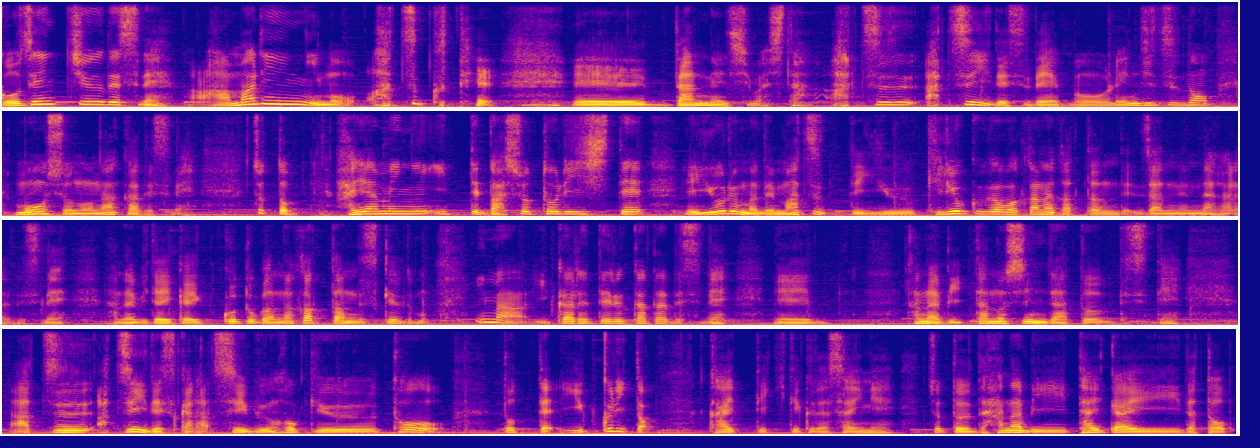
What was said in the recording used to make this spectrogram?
午前中ですねあまりにも暑くて、えー、断念しました。暑暑いですね。もう連日の猛暑の中ですねちょっと早めに行って場所取りして夜まで待つっていう気力が湧かなかったので残念ながらですね花火大会行くことがなかったんですけれども今行かれてる方ですね、えー、花火楽しんだ後ですね暑暑いですから水分補給等とってゆっくりと帰ってきてくださいね。ちょっと花火大会だと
